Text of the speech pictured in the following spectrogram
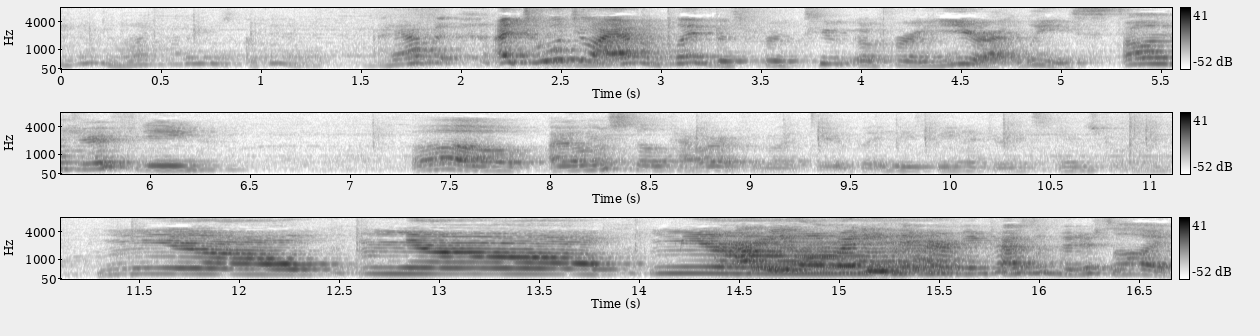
I don't know. I thought I was good at it. I haven't. I told you I haven't played this for two uh, for a year at least. Oh, I'm drifting. Oh, I almost stole power up from that dude, but he was being a against me. Meow, meow, meow. How are you already there? I mean, past the finish line.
